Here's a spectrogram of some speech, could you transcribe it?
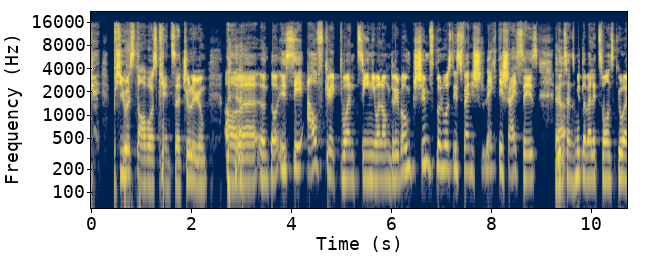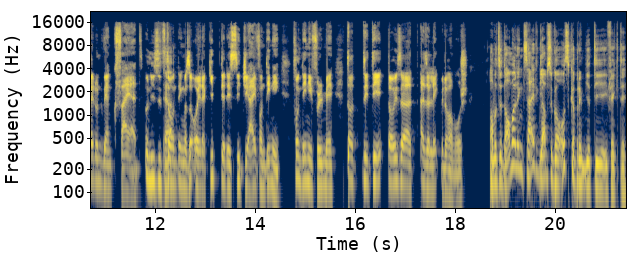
Pure Star Wars Cancer, Entschuldigung. Aber, und da ist sie aufgeregt worden, zehn Jahre lang drüber und geschimpft worden, was das für eine schlechte Scheiße ist. Ja. Jetzt sind sie mittlerweile 20 Jahre alt und werden gefeiert. Und ich sitze Ja. da und denke mir so, Alter, gib dir das CGI von denen, von denen Filme. Da, die, die, da ist er, also leg mir doch am Arsch. Aber zur damaligen Zeit, ich glaube sogar Oscar prämiert die Effekte.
